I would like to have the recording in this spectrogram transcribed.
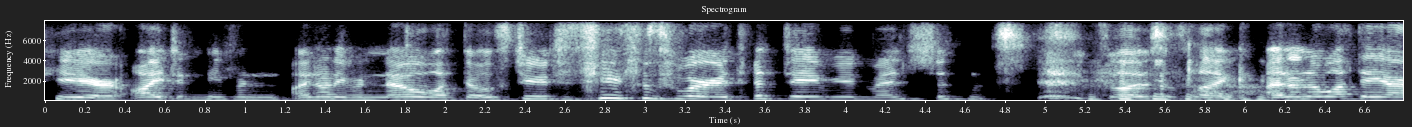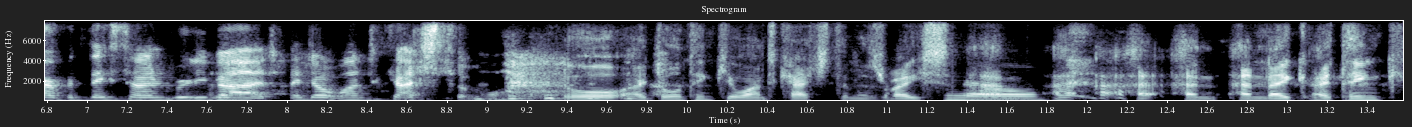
here, I didn't even I don't even know what those two diseases were that Damien mentioned. So I was just like, I don't know what they are, but they sound really bad. I don't want to catch them. no, I don't think you want to catch them is right. No. Um, I, I, and and like I think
